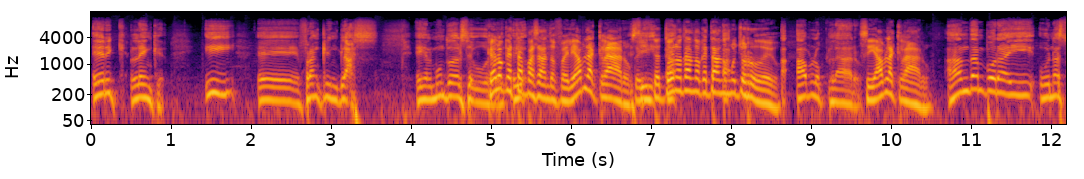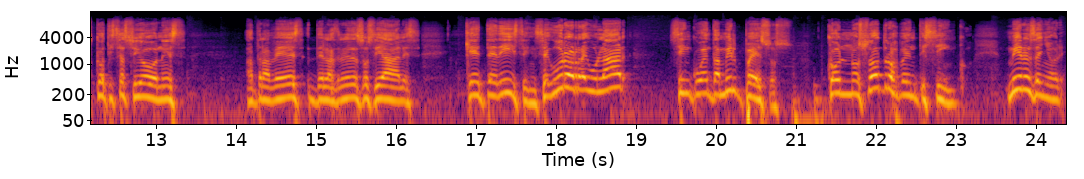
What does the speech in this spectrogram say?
Eric Lenker y eh, Franklin Glass en el mundo del seguro. ¿Qué es lo que está pasando, Feli? Habla claro. Que Sí, te estoy ah, notando que está dando ah, mucho rodeo. ha- Hablo claro. Sí, habla claro. andan por ahí unas cotizaciones a través de las redes sociales que te dicen seguro regular 50 mil pesos, con nosotros 25. Miren señores,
